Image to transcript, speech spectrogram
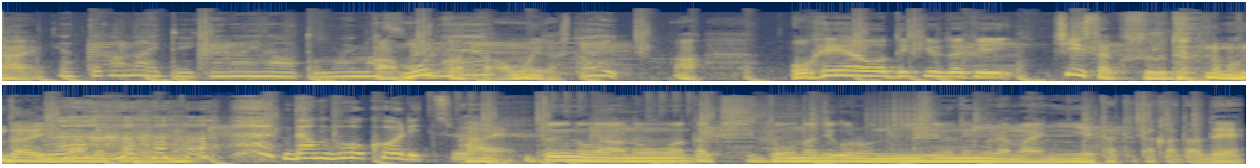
はい。やっていかないといけないなと思いますね。あもう一個あった。思い出した、はい。あお部屋をできるだけ小さくするというのも大事なんだと思うな。暖房効率、はい、というのがあの私と同じ頃20年ぐらい前に家建てた方で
